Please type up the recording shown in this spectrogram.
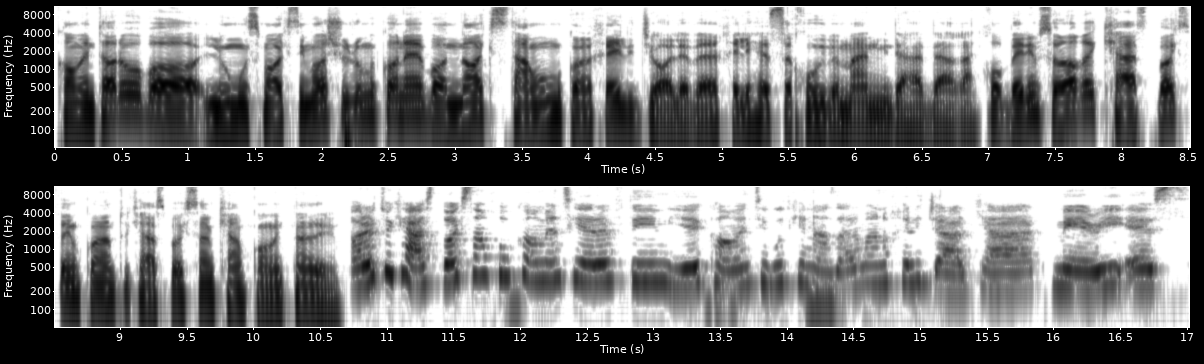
کامنت ها رو با Lumos Maxima شروع می‌کنه با Nox تموم می‌کنه. خیلی جالبه خیلی حس خوبی به من میده حداقل. خب بریم سراغ Castbox. فکر کنم تو Castbox هم کم کامنت نداریم. آره تو Castbox هم خوب کامنت گرفتیم. یه کامنتی بود که نظر منو خیلی جلب کرد. مری اس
